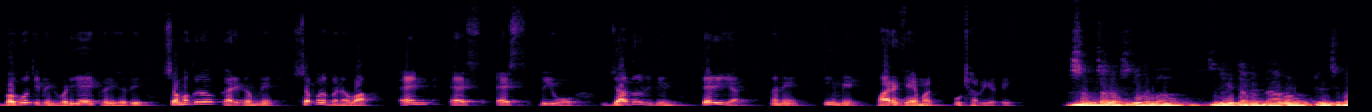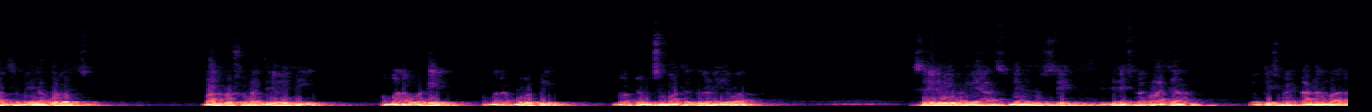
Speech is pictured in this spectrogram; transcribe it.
ભગવતીબેન વડિયાએ કરી હતી. સમગ્ર કાર્યક્રમને સફળ બનાવવા એન એસ એસ પીઓ જાગૃતિબેન તેરૈયા અને ટીમે ભારે જહેમત ઉઠાવી હતી. સંચાલક શ્રીઓમાં શ્રી વિટાબેન દાવણ પ્રિન્સિપાલ શ્રી મહિલા કોલેજ, બાલકૃષ્ણભાઈ ત્રિવેદી, અમારા વડીલ, અમારા મુરબી, અમારા બ્રહ્મ સમાજ અગ્રણી એવા શ્રી રવિ ભવ્યા મેનેજર શ્રી દિનેશભાઈ વાજા યોગેશભાઈ કાનાબાર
